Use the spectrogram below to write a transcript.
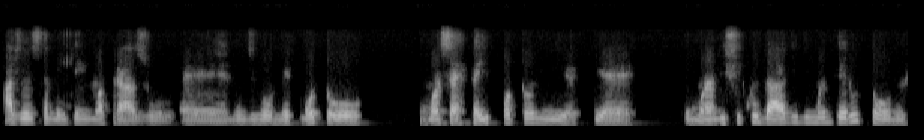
Às vezes também tem um atraso é, no desenvolvimento motor, uma certa hipotonia, que é uma dificuldade de manter o tônus.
